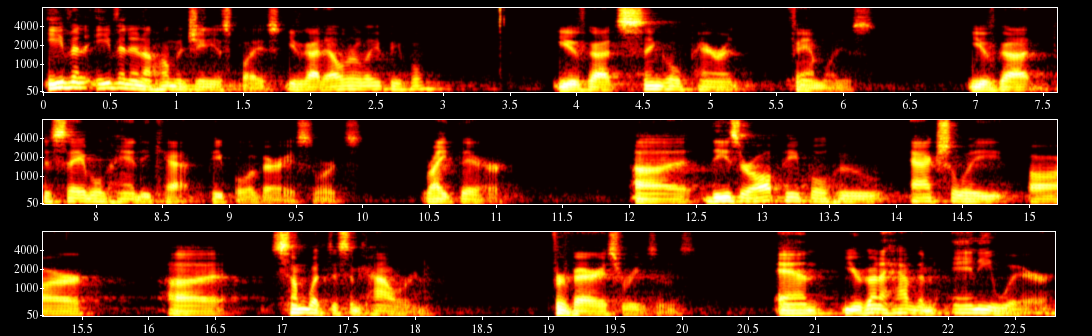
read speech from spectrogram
even even in a homogeneous place. You've got elderly people you've got single parent families you've got disabled handicapped people of various sorts right there. Uh, these are all people who actually are uh, somewhat disempowered for various reasons and you're going to have them anywhere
